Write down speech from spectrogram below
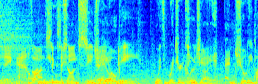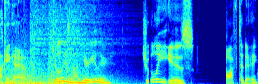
Monday panel The on news 680 on CJOB with Richard Cloutier and Julie Buckingham. Julie's not here either. Julie is off today.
